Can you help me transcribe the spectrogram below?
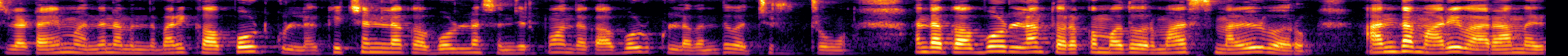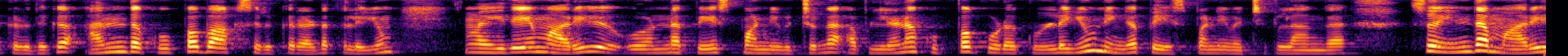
சில டைம் வந்து நம்ம இந்த மாதிரி கபோர்டுக்குள்ளே கிச்சனில் கபோர்ட்லாம் செஞ்சுருப்போம். அந்த கபோர்டுக்குள்ளே வந்து வச்சு விட்ருவோம் அந்த கபோர்ட்லாம் திறக்கும் போது ஒரு மாதிரி ஸ்மெல் வரும். அந்த மாதிரி வராமல் இருக்கிறதுக்கு அந்த குப்பை பாக்ஸ் இருக்கிற இடத்துலையும் இதே மாதிரி ஒன்றை பேஸ்ட் பண்ணி வச்சுங்க அப்படி இல்லைன்னா குப்பை கூடக்குள்ளேயும் நீங்கள் பேஸ்ட் பண்ணி வச்சுக்கலாங்க. ஸோ இந்த மாதிரி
